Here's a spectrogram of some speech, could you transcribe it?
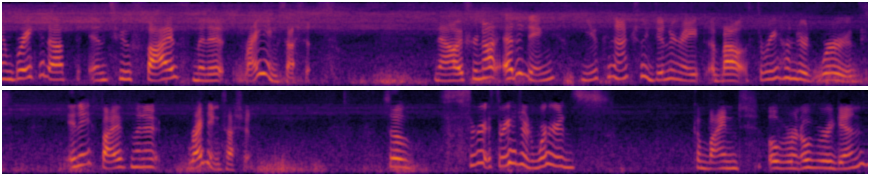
and break it up into five minute writing sessions. Now, if you're not editing, you can actually generate about 300 words in a five minute writing session. So, 300 words combined over and over again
